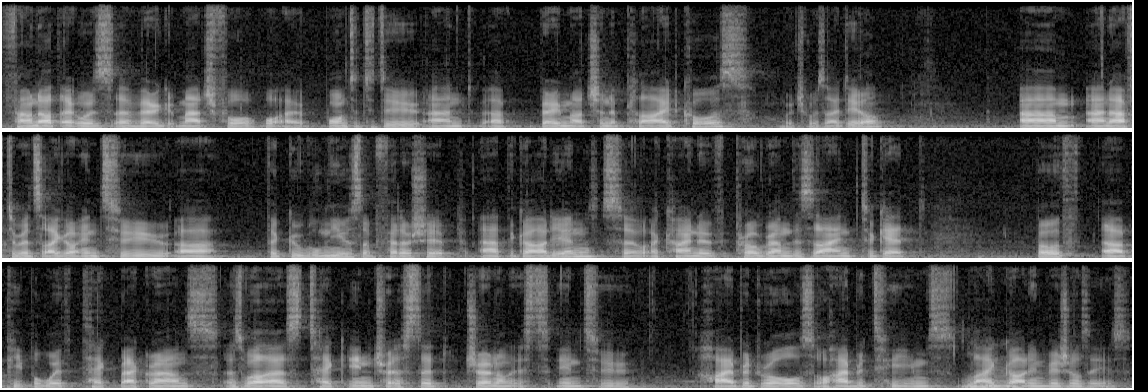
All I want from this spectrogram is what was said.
found out that it was a very good match for what I wanted to do and uh, very much an applied course, which was ideal. Um, and afterwards, I got into uh, the Google News Lab Fellowship at The Guardian, so a kind of program designed to get both uh, people with tech backgrounds as well as tech-interested journalists into hybrid roles or hybrid teams like mm. Guardian Visuals is.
